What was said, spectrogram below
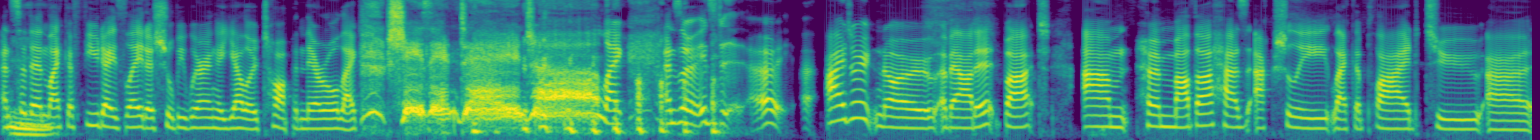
And so then, Mm. like a few days later, she'll be wearing a yellow top, and they're all like, "She's in danger!" like, and so it's. Uh, I don't know about it, but um, her mother has actually like applied to uh,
